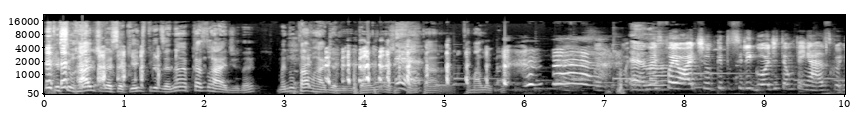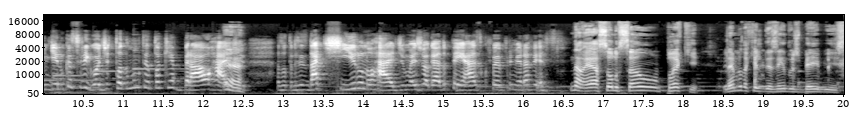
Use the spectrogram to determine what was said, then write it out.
Porque se o rádio estivesse aqui, a gente podia dizer, não, é por causa do rádio, né? Mas não tava o rádio ali, então a gente É. tá, tá, tá maluco. Foi- É, mas foi ótimo porque tu se ligou de ter um penhasco. Ninguém nunca se ligou de. Todo mundo tentou quebrar o rádio. É. As outras vezes dar tiro no rádio, mas jogar do penhasco foi a primeira vez. Não, é a solução Pluck. Lembra daquele desenho dos babies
